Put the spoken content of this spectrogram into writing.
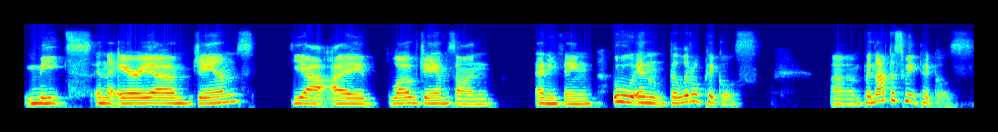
meats in the area. Jams, yeah, I love jams on anything. Ooh, and the little pickles, um, but not the sweet pickles.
